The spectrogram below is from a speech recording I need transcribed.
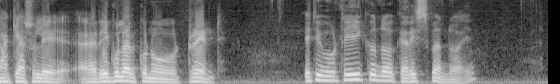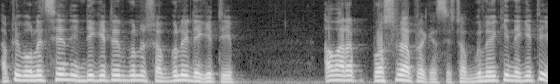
নাকি আসলে রেগুলার কোনো ট্রেন্ড এটি মোটেই কোনো কারিশমা নয়। আপনি বলেছেন ইন্ডিকেটরগুলো সবগুলোই নেগেটিভ আমার প্রশ্ন আপনার কাছে সবগুলোই কি নেগেটিভ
